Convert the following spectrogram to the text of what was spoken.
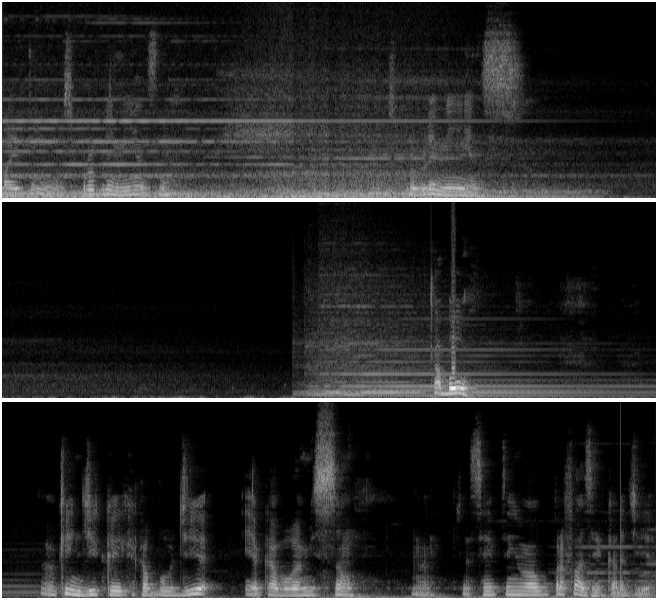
Mas tem uns probleminhas, né? Uns probleminhas. Acabou! É o que indica aí que acabou o dia e acabou a missão. Né? Você sempre tem algo para fazer cada dia.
